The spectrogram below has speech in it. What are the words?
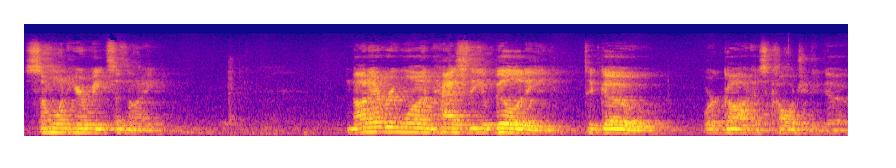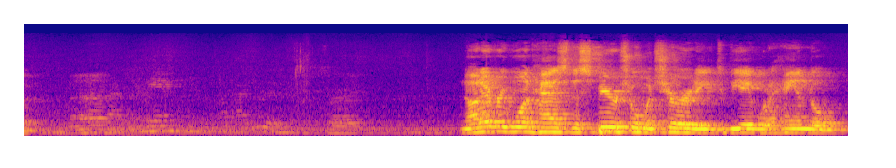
Someone hear me tonight. Not everyone has the ability to go where God has called you to go. Not everyone has the spiritual maturity to be able to handle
